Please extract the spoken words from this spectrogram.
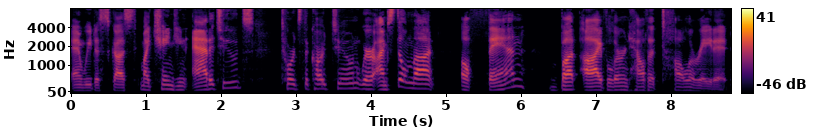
And we discussed my changing attitudes towards the cartoon, where I'm still not a fan, but I've learned how to tolerate it.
